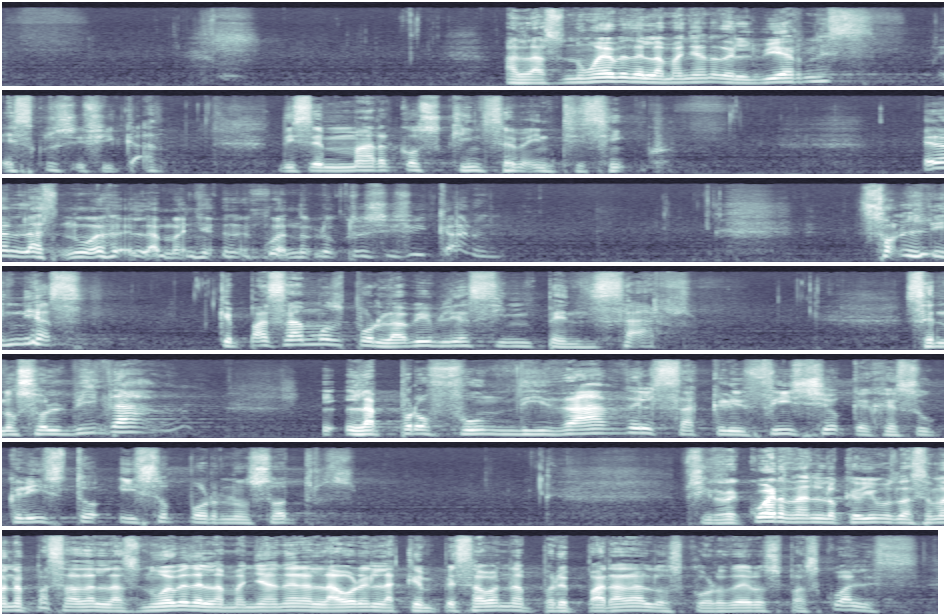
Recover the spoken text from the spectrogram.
A las nueve de la mañana del viernes es crucificado. Dice Marcos 15, 25. Eran las nueve de la mañana cuando lo crucificaron. Son líneas que pasamos por la Biblia sin pensar. Se nos olvida la profundidad del sacrificio que Jesucristo hizo por nosotros. Si recuerdan lo que vimos la semana pasada, a las nueve de la mañana era la hora en la que empezaban a preparar a los corderos pascuales.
